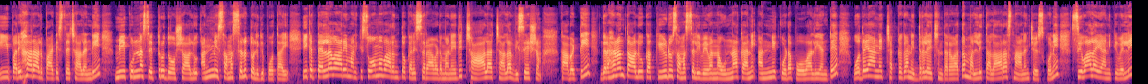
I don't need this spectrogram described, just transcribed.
ఈ పరిహారాలు పాటిస్తే చాలండి. మీకున్న శత్రు దోషాలు అన్ని సమస్యలు తొలగిపోతాయి. ఇక తెల్లవారే మనకి సోమవారంతో కలిసి రావడం అనేది చాలా చాలా విశేషం. కాబట్టి గ్రహణం తాలూకా కీడు సమస్యలు ఇవేమన్నా ఉన్నా కానీ అన్నీ కూడా పోవాలి. చేయాలి అంటే ఉదయాన్నే చక్కగా నిద్రలేచిన తర్వాత మళ్ళీ తలారా స్నానం చేసుకొని శివాలయానికి వెళ్ళి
